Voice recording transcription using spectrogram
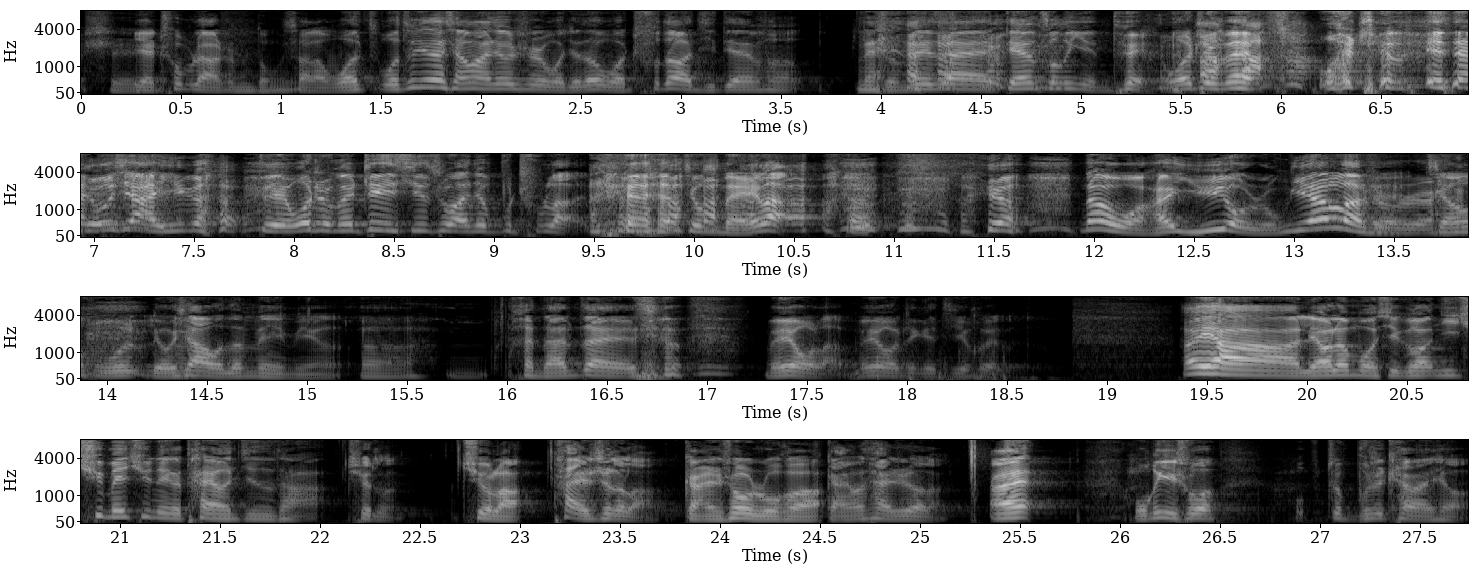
是也出不了什么东西。算了。我我最近的想法就是，我觉得我出道即巅峰，准备在巅峰隐退。我准备，我准备在留下一个。对我准备这一期出完就不出了，就没了，哎呀，那我还与有荣焉了，是不是？江湖留下我的美名，啊，很难再就没有了，没有这个机会了。哎呀，聊聊墨西哥，你去没去那个太阳金字塔？去了，去了，太热了，感受如何？感受太热了。哎，我跟你说，这不是开玩笑。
